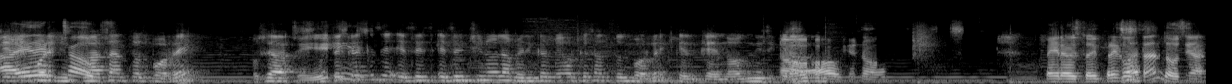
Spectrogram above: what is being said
a Eder a Santos Borré. O sea, ¿usted cree que ese, ese, chino de la América es mejor que Santos Borré? Que, que no, ni siquiera. No, que no. Pero estoy preguntando, o sea,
